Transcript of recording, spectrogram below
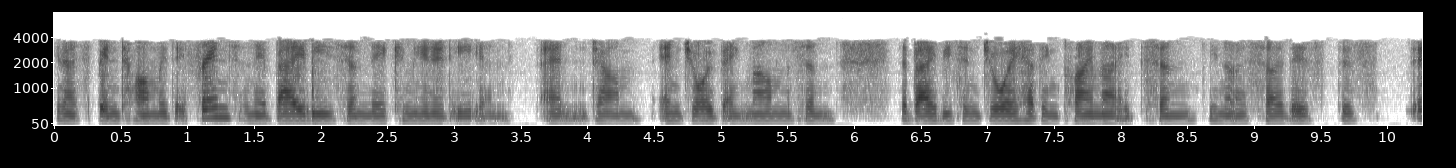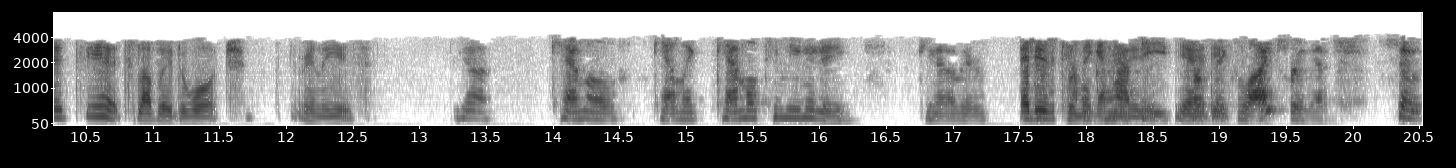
you know, spend time with their friends and their babies and their community and, and, um, enjoy being mums and the babies enjoy having playmates and, you know, so there's, there's, it's, yeah, it's lovely to watch. It really is. Yeah. Camel, camel, camel community. You know, they're it is living a happy, yeah, perfect life for them. So,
